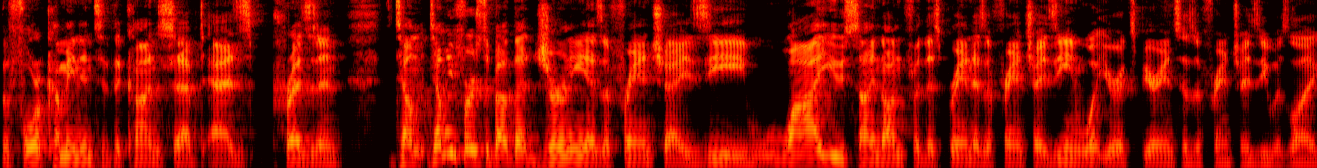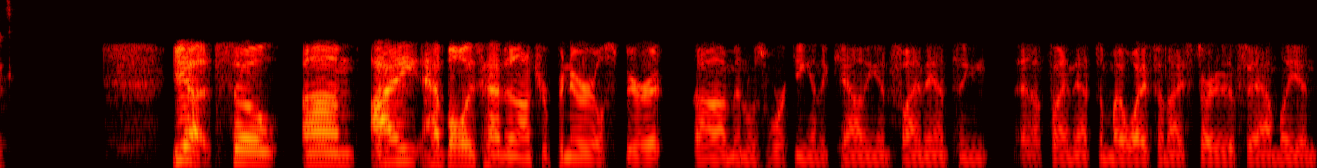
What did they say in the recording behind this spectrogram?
before coming into the concept as president. Tell me, tell me first about that journey as a franchisee, why you signed on for this brand as a franchisee, and what your experience as a franchisee was like. Yeah, so um, I have always had an entrepreneurial spirit um, and was working in accounting and financing uh, finance, and my wife and I started a family and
